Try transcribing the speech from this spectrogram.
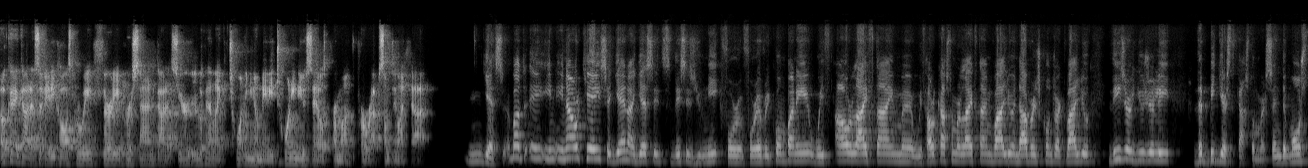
Okay, got it. So 80 calls per week, 30%. Got it. So you're, you're looking at like 20, you know, maybe 20 new sales per month per rep, something like that. Yes, but in, in our case, again, I guess it's this is unique for for every company with our lifetime, uh, with our customer lifetime value and average contract value. These are usually the biggest customers and the most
